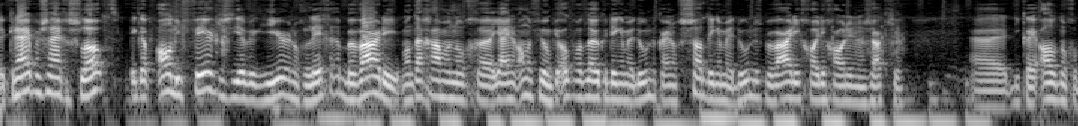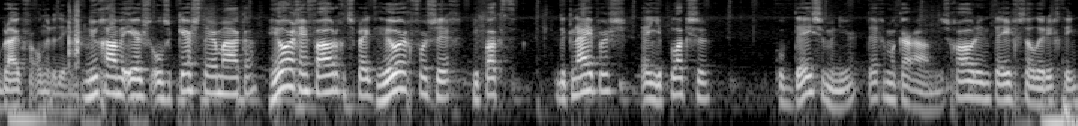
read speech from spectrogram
De knijpers zijn gesloopt. Ik heb al die veertjes, die heb ik hier nog liggen. Bewaar die, want daar gaan we nog, uh, ja, in een ander filmpje ook wat leuke dingen mee doen. Daar kan je nog zat dingen mee doen. Dus bewaar die, gooi die gewoon in een zakje. Uh, die kan je altijd nog gebruiken voor andere dingen. Nu gaan we eerst onze kerstster maken. Heel erg eenvoudig, het spreekt heel erg voor zich. Je pakt de knijpers en je plakt ze op deze manier tegen elkaar aan. Dus gewoon in de tegengestelde richting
